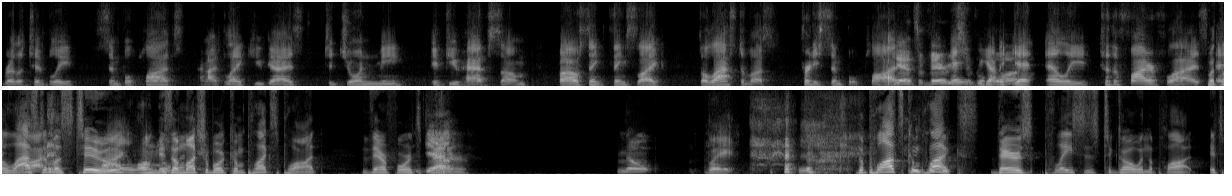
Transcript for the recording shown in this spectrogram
relatively simple plots? And I'd like you guys to join me if you have some. But I was thinking things like The Last of Us, pretty simple plot. Yeah, it's a very hey, simple we got to plot. get Ellie to the Fireflies. But The Last of Us 2 is a way. much more complex plot, therefore it's Yeah. better. No. Wait. The plot's complex. There's places to go in the plot. It's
